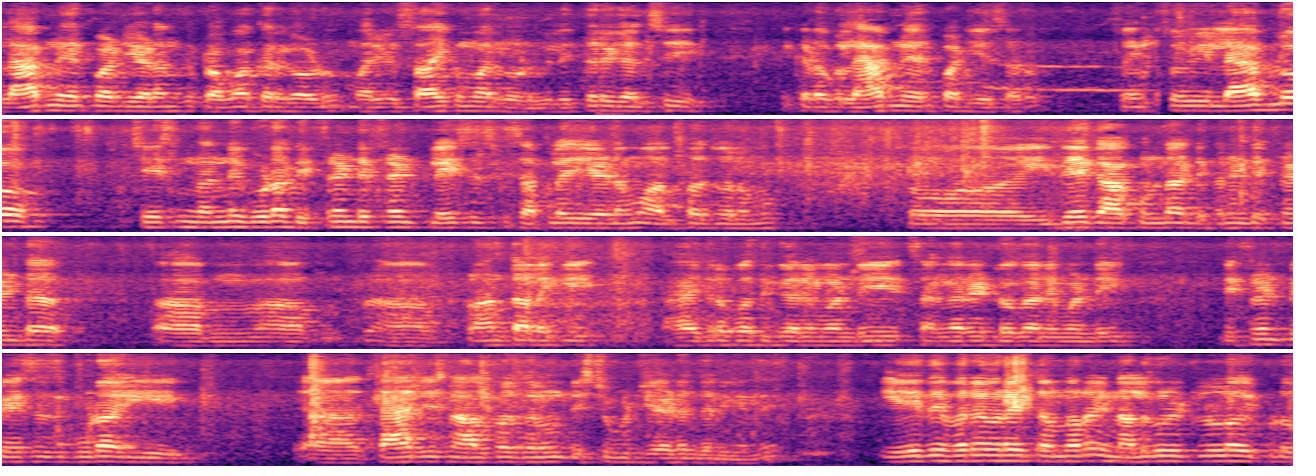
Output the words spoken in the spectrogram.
ల్యాబ్ని ఏర్పాటు చేయడానికి ప్రభాకర్ గౌడ్ మరియు సాయి కుమార్ గౌడ్ వీళ్ళిద్దరు కలిసి ఇక్కడ ఒక ల్యాబ్ని ఏర్పాటు చేశారు. సో సో ఈ ల్యాబ్లో చేసినన్నీ కూడా డిఫరెంట్ డిఫరెంట్ ప్లేసెస్కి సప్లై చేయడము అల్ఫాజోలము సో ఇదే కాకుండా డిఫరెంట్ డిఫరెంట్ ప్రాంతాలకి హైదరాబాద్ కానివ్వండి సంగారెడ్డిలో కానివ్వండి డిఫరెంట్ ప్లేసెస్ కూడా ఈ తయారు చేసిన ఆల్ఫాజోలం డిస్ట్రిబ్యూట్ చేయడం జరిగింది. ఏది ఎవరెవరైతే ఉన్నారో ఈ నలుగురిట్లో ఇప్పుడు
